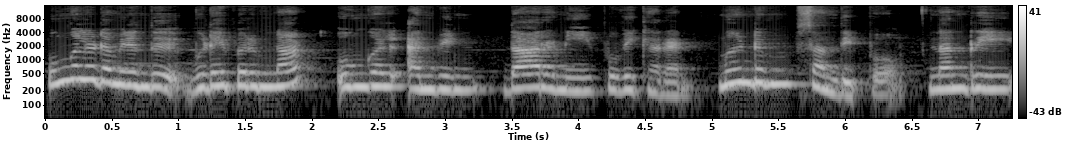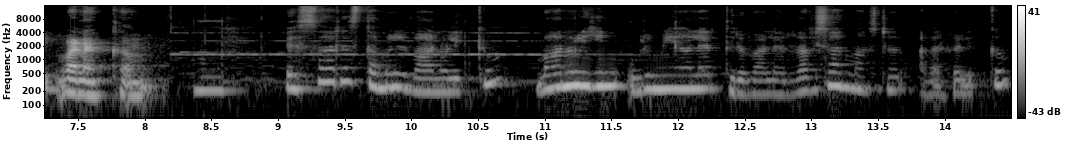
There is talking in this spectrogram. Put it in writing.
உங்களிடமிருந்து விடைபெறும் நான் உங்கள் அன்பின் தாரணி புவிகரன். மீண்டும் சந்திப்போம். நன்றி வணக்கம். எஸ்ஆர்எஸ் தமிழ் வானொலிக்கும் வானொலியின் உரிமையாளர் திருவாளர் ரவிசான் மாஸ்டர் அவர்களுக்கும்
